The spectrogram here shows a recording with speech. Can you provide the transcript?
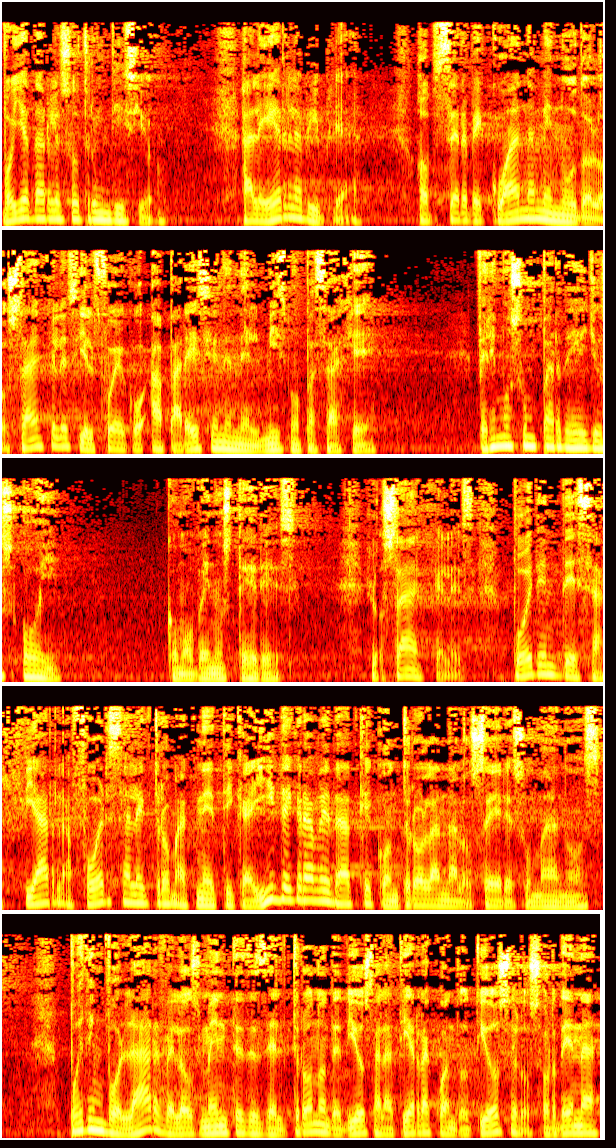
voy a darles otro indicio. Al leer la Biblia, Observe cuán a menudo los ángeles y el fuego aparecen en el mismo pasaje. Veremos un par de ellos hoy. Como ven ustedes, los ángeles pueden desafiar la fuerza electromagnética y de gravedad que controlan a los seres humanos. Pueden volar velozmente desde el trono de Dios a la tierra cuando Dios se los ordena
